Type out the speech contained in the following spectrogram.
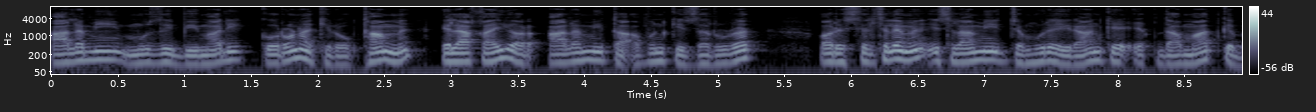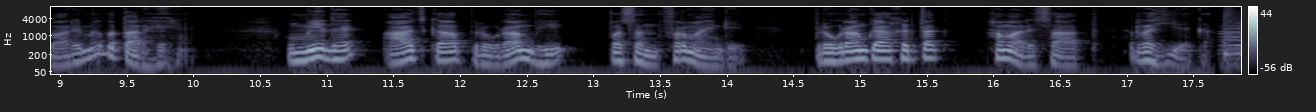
عالمی موزی بیماری کورونا کی روک تھام میں علاقائی اور عالمی تعاون کی ضرورت اور اس سلسلے میں اسلامی جمہور ایران کے اقدامات کے بارے میں بتا رہے ہیں۔ امید ہے، آج کا پروگرام بھی پسند فرمائیں گے۔ پروگرام کے آخر تک ہمارے ساتھ رہیے گا۔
